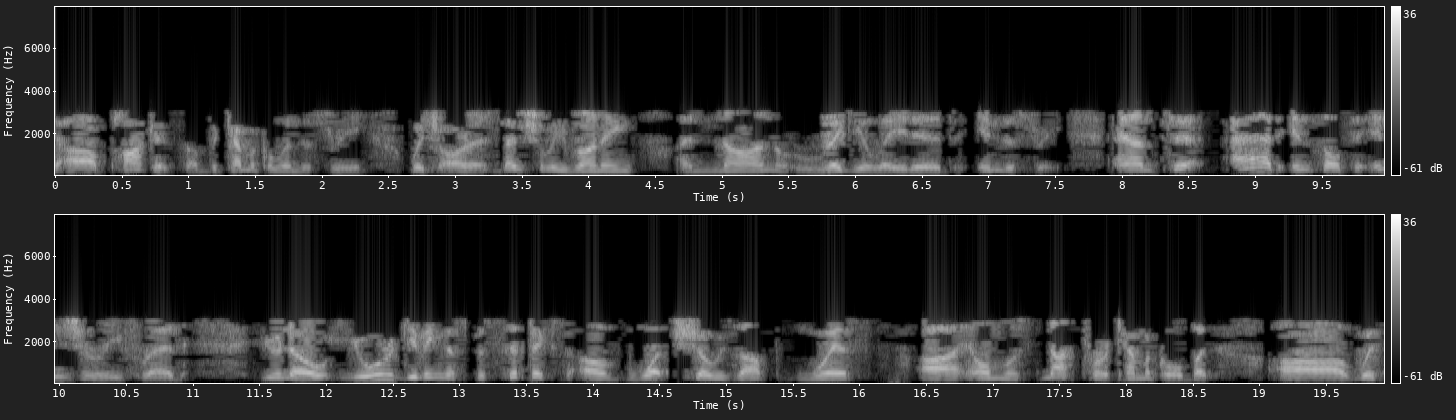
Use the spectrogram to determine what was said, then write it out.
uh, pockets of the chemical industry, which are essentially running a non-regulated industry. And to add insult to injury, Fred, you know, you're giving the specifics of what shows up with uh, almost not per chemical, but uh, with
